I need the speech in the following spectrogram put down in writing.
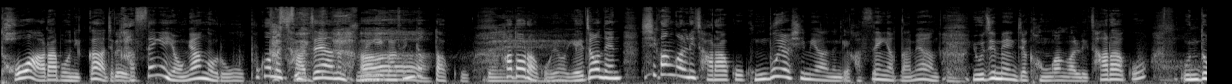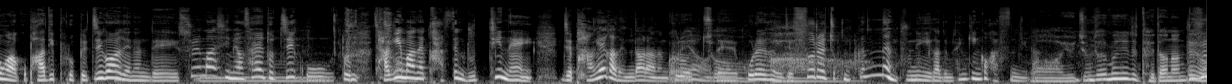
더 알아보니까 이제 네. 갓생의 영향으로 폭음을 자제하는 하는 분위기가 아, 생겼다고 네. 하더라고요. 예전엔 시간 관리 잘하고 공부 열심히 하는 게 갓생이었다면 네. 요즘에 이제 건강 관리 잘하고 운동하고 바디 프로필 찍어야 되는데 술 마시면 음. 살도 찌고 또 그렇죠. 자기만의 갓생 루틴에 이제 방해가 된다라는 거예요. 그렇죠. 네, 그래서 이제 아. 술을 조금 끊는 분위기가 좀 생긴 것 같습니다. 아, 요즘 젊은이들 대단한데요.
